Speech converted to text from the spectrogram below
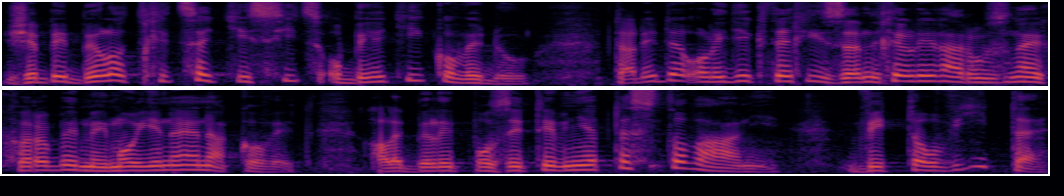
že by bylo 30 tisíc obětí covidu. Tady jde o lidi, kteří zemřeli na různé choroby, mimo jiné na covid, ale byli pozitivně testováni. Vy to víte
